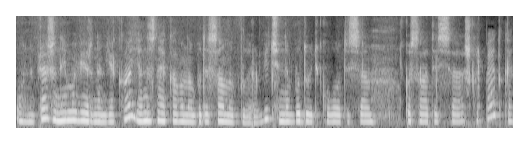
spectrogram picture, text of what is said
Ой, ну пряжа неймовірно м'яка. Я не знаю, яка вона буде саме в виробі, чи не будуть колотися, кусатися шкарпетки,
